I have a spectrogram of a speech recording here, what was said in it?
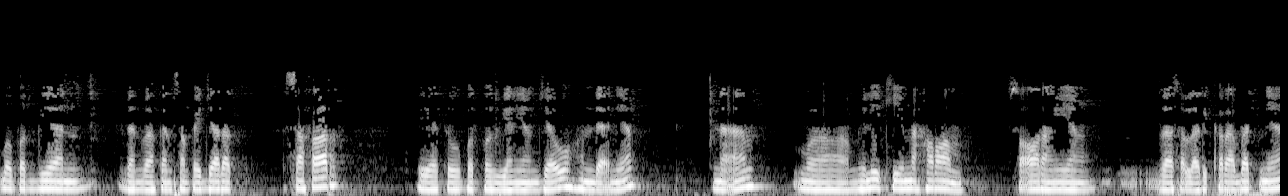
bepergian dan bahkan sampai jarak safar yaitu bepergian yang jauh hendaknya naam memiliki mahram seorang yang berasal dari kerabatnya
